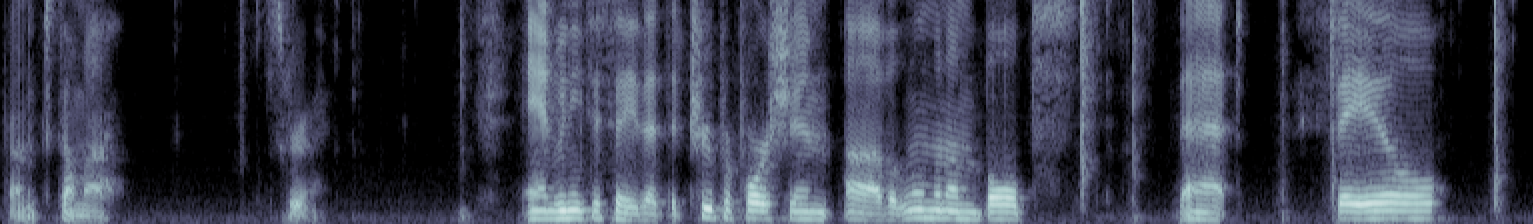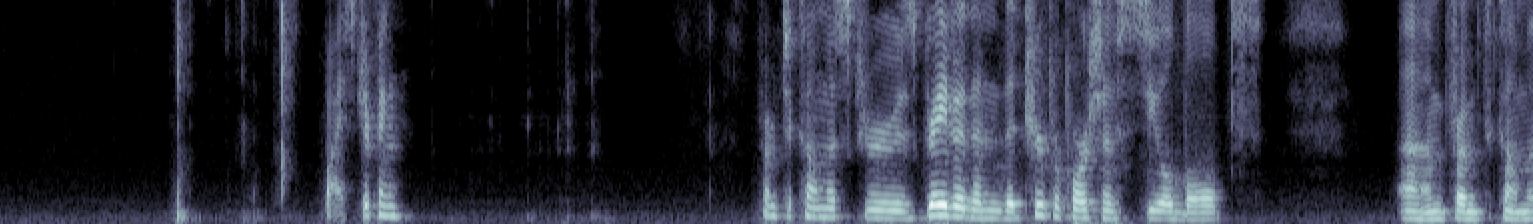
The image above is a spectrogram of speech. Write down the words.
From Tacoma screw. And we need to say that the true proportion of aluminum bolts that fail by stripping from Tacoma screws greater than the true proportion of steel bolts um, from Tacoma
